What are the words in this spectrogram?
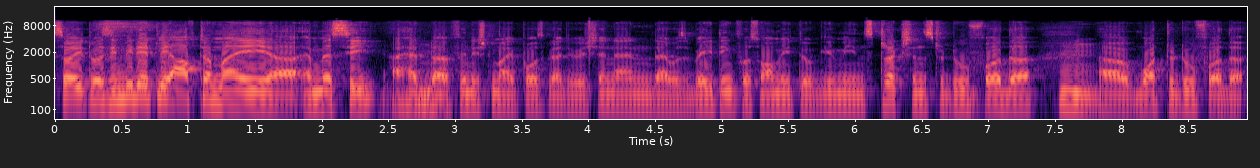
so it was immediately after my uh, MSc, I had uh, finished my post-graduation and I was waiting for Swami to give me instructions to do further, uh, what to do further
